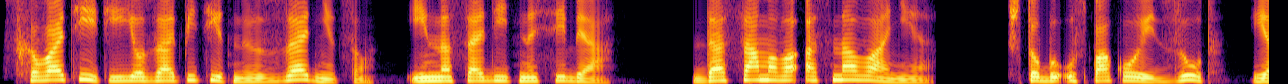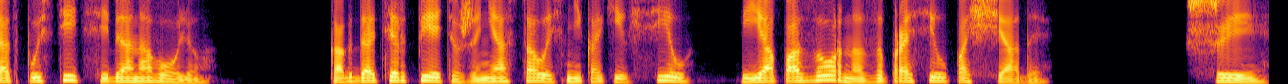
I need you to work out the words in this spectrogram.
схватить ее за аппетитную задницу и насадить на себя до самого основания, чтобы успокоить зуд и отпустить себя на волю. Когда терпеть уже не осталось никаких сил, я позорно запросил пощады. «Ши,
